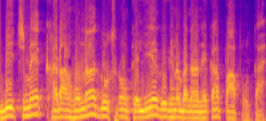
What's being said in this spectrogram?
बीच में खड़ा होना दूसरों के लिए विघ्न बनाने का पाप होता है।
